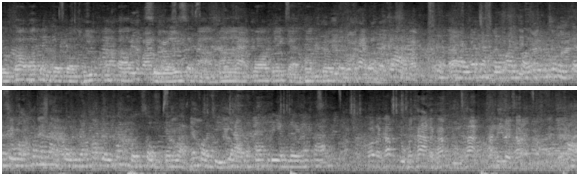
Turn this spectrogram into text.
ดูข้อพระบรมบพิตรนะครับ สวยสง่ามากมอบให้แก่ท่านด้วยเลยนะครับ ค่ะเอ่อลำดับต่อไปขอเรียนเชิญกระทรวงคมนาคมนะคะโดยท่านขนส่งจังหวัดนครศรีอยุธยานะคะเตรียมเลยนะคะโทษนะครับอยู่ข้างๆนะครับอยู่ข้างท่านนี้เลยครับค่ะ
